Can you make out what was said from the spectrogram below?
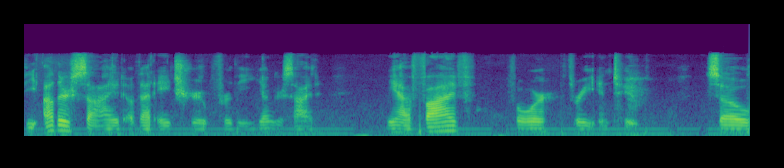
the other side of that age group, for the younger side, we have 5, 4, 3, and 2. So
